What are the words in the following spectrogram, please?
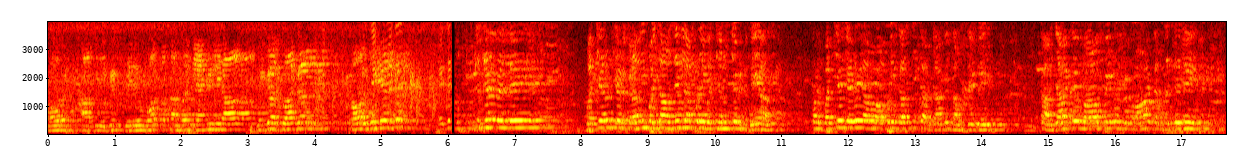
ਔਰ ਆਪ ਜੀ ਨੇ ਗਿਫਟ ਦੇ ਰਹੇ ਹੋ। ਬਹੁਤ ਬਹੁਤ ਧੰਨਵਾਦ ਕਲੈਂਡਿੰਗ ਦੇ ਨਾਲ। ਨਿੱਘਾ ਸਵਾਗਤ। ਔਰ ਜਿਹੜੇ ਕਿਸੇ ਵੇਲੇ ਬੱਚਿਆਂ ਨੂੰ ਝਿੜਕਣਾ ਨਹੀਂ ਪੈਂਦਾ, ਅਸੀਂ ਵੀ ਆਪਣੇ ਬੱਚਿਆਂ ਨੂੰ ਝਿੜਕਦੇ ਆ ਪਰ ਬੱਚੇ ਜਿਹੜੇ ਆ, ਉਹ ਆਪਣੀ ਗਲਤੀ ਘਰ ਜਾ ਕੇ ਦੱਸਦੇ ਨੇ। ਘਰ ਜਾ ਕੇ ਮਾਂ ਪਿਓ ਨੂੰ ਗੁੰਮਰਾਹ ਕਰ ਦਿੰਦੇ ਨੇ।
